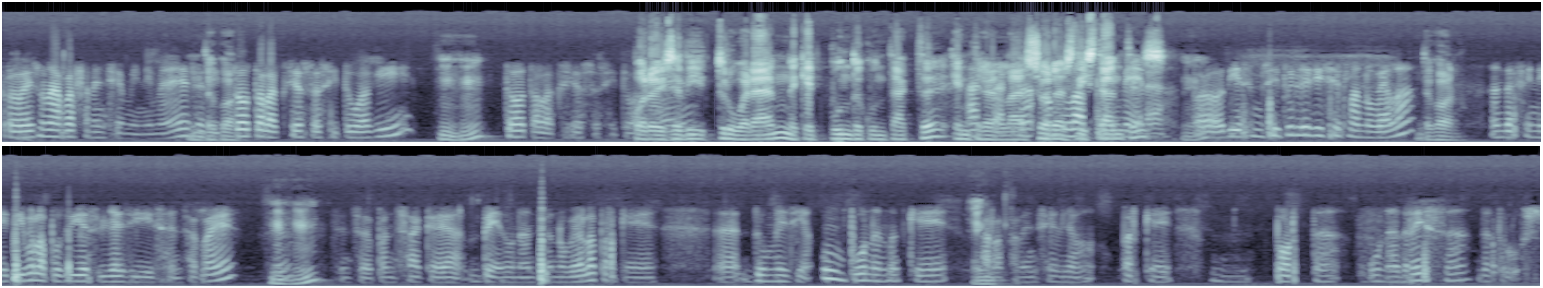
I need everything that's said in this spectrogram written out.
Però és una referència mínima, eh? és a dir, tota l'acció se situa aquí, Uh -huh. tota l'acció se situa Però és a dir, trobaran aquest punt de contacte entre Exacte, les hores la distantes. Primera. Però, diguéssim, si tu llegissis la novel·la, en definitiva la podries llegir sense res, eh? Mhm. sense pensar que ve d'una altra novel·la, perquè eh, només hi ha un punt en que En- fa referència a allò, perquè mm, porta una adreça de Toulouse.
